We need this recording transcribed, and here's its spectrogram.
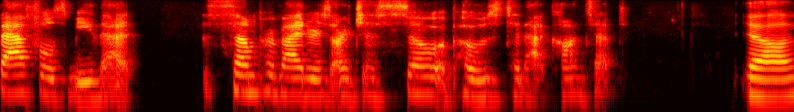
baffles me that some providers are just so opposed to that concept. Yeah,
